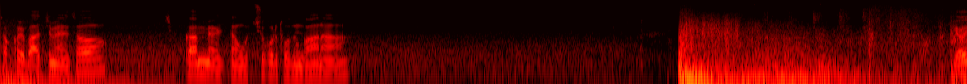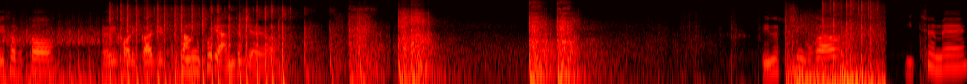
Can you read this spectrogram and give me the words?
서클 맞으면서 집가 한 명 일단 우측으로 도는 거 하나. 여기서부터 여기 거리까지 구상 소리 안 들려요. 리누스 친구가 이 틈에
